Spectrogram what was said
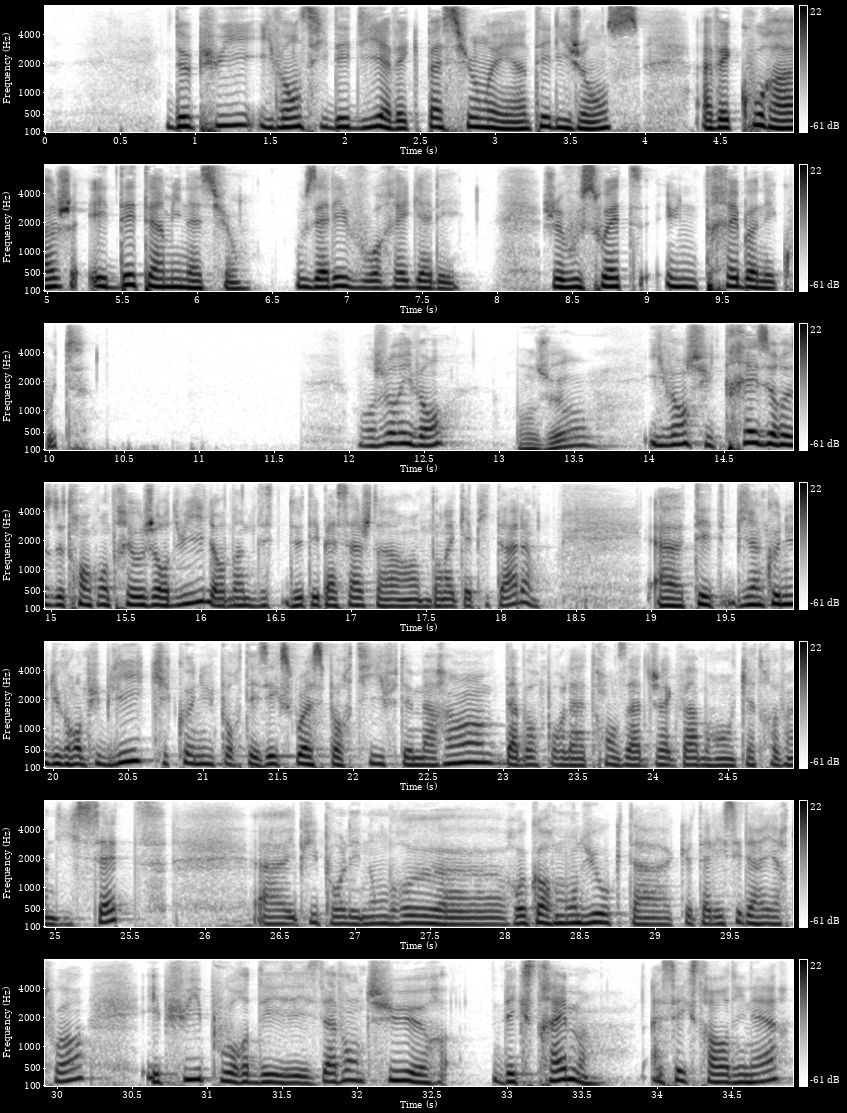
Depuis, Yvan s'y dédie avec passion et intelligence, avec courage et détermination. Vous allez vous régaler. Je vous souhaite une très bonne écoute. Bonjour Yvan. Bonjour. Yvan, je suis très heureuse de te rencontrer aujourd'hui lors d'un de tes passages dans, la capitale. Euh, tu es bien connu du grand public, connu pour tes exploits sportifs de marin, d'abord pour la Transat Jacques Vabre en 97, euh, et puis pour les nombreux euh, records mondiaux que tu as, laissés derrière toi, et puis pour des aventures d'extrême assez extraordinaires,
